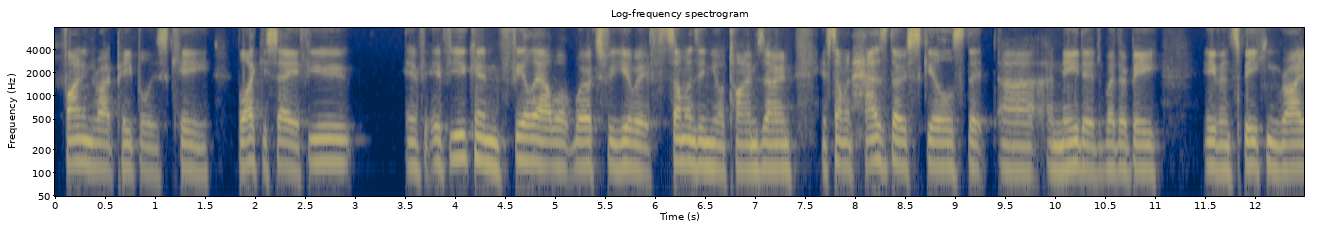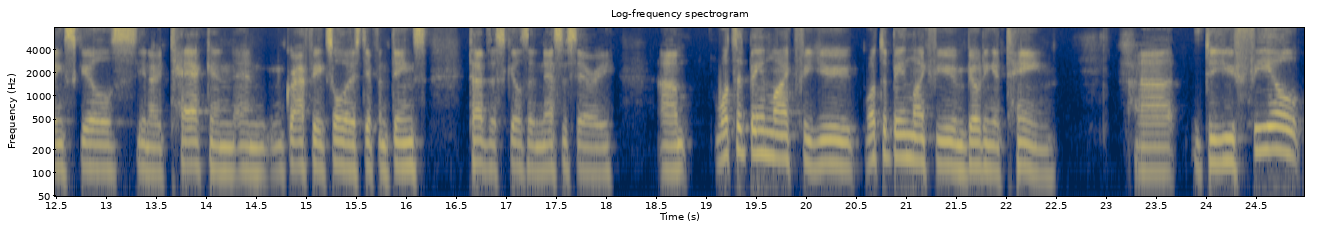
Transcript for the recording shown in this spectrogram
finding the right people is key like you say if you if if you can feel out what works for you if someone's in your time zone if someone has those skills that uh, are needed whether it be even speaking, writing skills, you know, tech and, and graphics, all those different things to have the skills that are necessary. Um, what's it been like for you? What's it been like for you in building a team? Uh, do you feel,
